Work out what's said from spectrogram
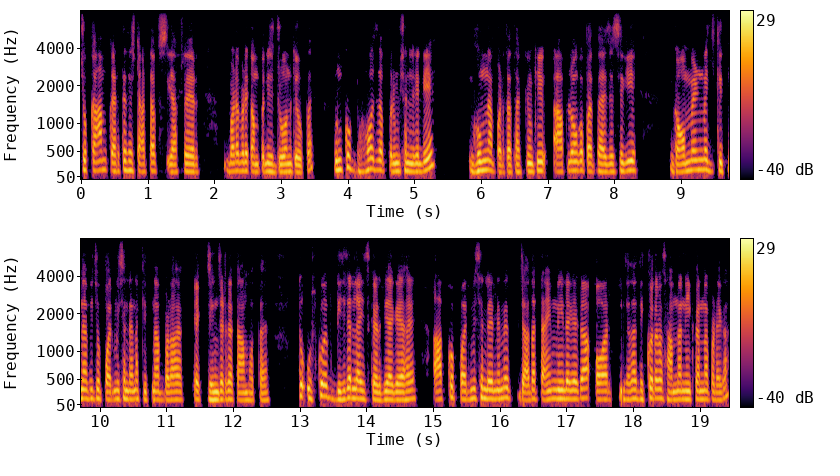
जो काम करते थे स्टार्टअप्स या फिर बड़े बड़े कंपनीज़ ड्रोन के ऊपर, उनको बहुत ज़्यादा परमिशन लेने के लिए घूमना पड़ता था, क्योंकि आप लोगों को पता है, जैसे कि गवर्नमेंट में कितना भी जो परमिशन लेना कितना बड़ा एक झंझट का काम होता है तो उसको एक डिजिटलाइज कर दिया गया है। आपको परमिशन लेने में ज़्यादा टाइम नहीं लगेगा और ज़्यादा दिक्कतों का सामना नहीं करना पड़ेगा।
